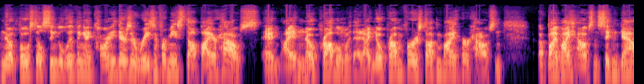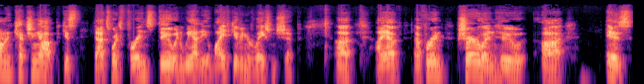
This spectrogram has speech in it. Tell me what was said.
you know, both still single living in Kearney, there's a reason for me to stop by her house. And I had no problem with that. I had no problem for her stopping by her house and uh, by my house and sitting down and catching up because that's what friends do. And we had a life giving relationship. Uh, I have a friend, Sherilyn, who uh, is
